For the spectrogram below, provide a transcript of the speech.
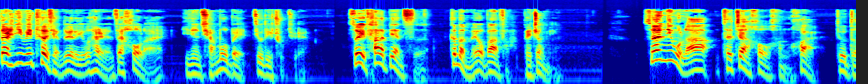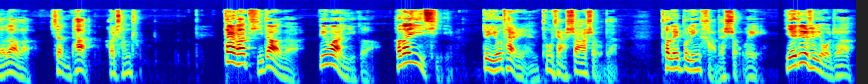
但是因为特遣队的犹太人在后来已经全部被就地处决，所以他的辩词根本没有办法被证明。虽然尼古拉在战后很快就得到了审判和惩处，但是他提到的另外一个和他一起对犹太人痛下杀手的特雷布林卡的守卫，也就是有着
